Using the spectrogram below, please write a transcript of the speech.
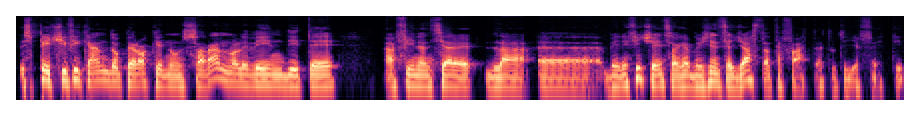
specificando però che non saranno le vendite a finanziare la eh, beneficenza, perché la beneficenza è già stata fatta a tutti gli effetti.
